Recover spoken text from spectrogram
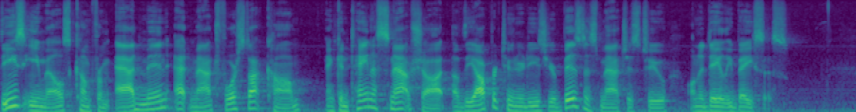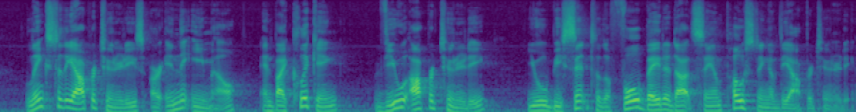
These emails come from admin at matchforce.com and contain a snapshot of the opportunities your business matches to on a daily basis. Links to the opportunities are in the email, and by clicking View Opportunity, you will be sent to the full beta.sam posting of the opportunity.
